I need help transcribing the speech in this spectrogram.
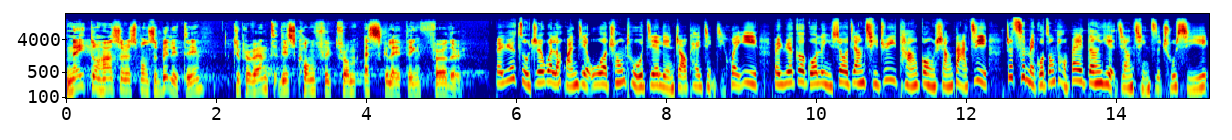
NATO has a responsibility to prevent this conflict from escalating further. 北约组织为了缓解乌俄冲突，接连召开紧急会议。北约各国领袖将齐聚一堂，共商大计。这次美国总统拜登也将亲自出席。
